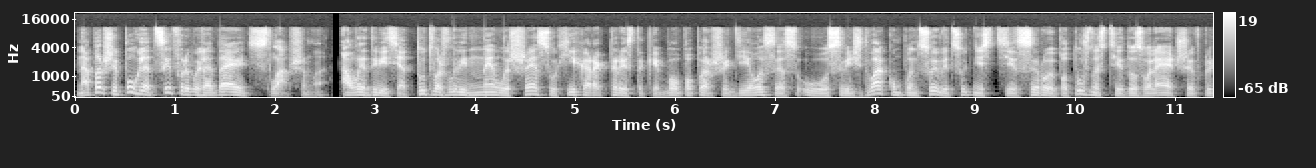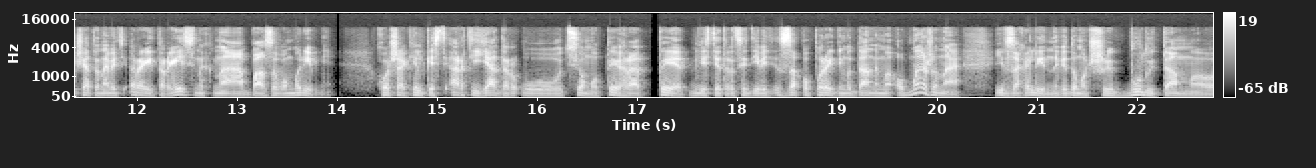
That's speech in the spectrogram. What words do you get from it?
На перший погляд, цифри виглядають слабшими. Але дивіться, тут важливі не лише сухі характеристики, бо, по-перше, DLSS у Switch 2 компенсує відсутність сирої потужності, дозволяючи включати навіть рейтрейсинг на базовому рівні. Хоча кількість арті-ядер у цьому Тигра Т-239 за попередніми даними обмежена, і взагалі невідомо, чи будуть там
